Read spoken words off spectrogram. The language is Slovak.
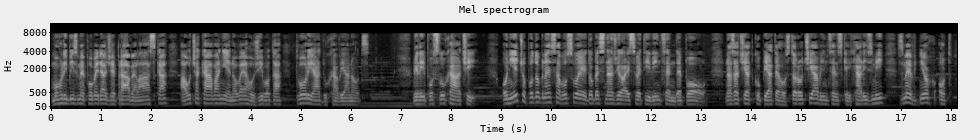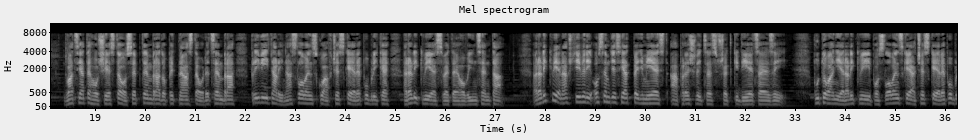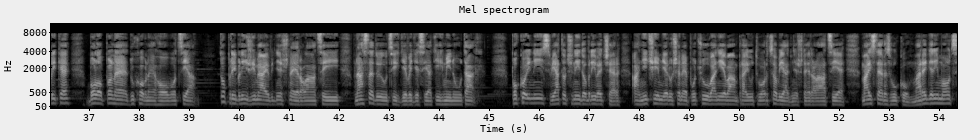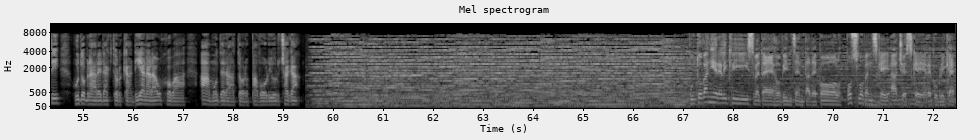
Mohli by sme povedať, že práve láska a očakávanie nového života tvoria ducha Vianoc. Milí poslucháči, O niečo podobné sa vo svojej dobe snažil aj svätý Vincent de Paul. Na začiatku 5. storočia vincenskej charizmy sme v dňoch od 26. septembra do 15. decembra privítali na Slovensku a v Českej republike relikvie svätého Vincenta. Relikvie navštívili 85 miest a prešli cez všetky diecézy. Putovanie relikvií po Slovenskej a Českej republike bolo plné duchovného ovocia. To priblížime aj v dnešnej relácii v nasledujúcich 90 minútach. Pokojný, sviatočný dobrý večer a ničím nerušené počúvanie vám prajú tvorcovia dnešnej relácie. Majster zvuku Marek Rimóci, hudobná redaktorka Diana Rauchová a moderátor Pavol Jurčaga. Putovanie relikvií svätého Vincenta de Paul po Slovenskej a Českej republike.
